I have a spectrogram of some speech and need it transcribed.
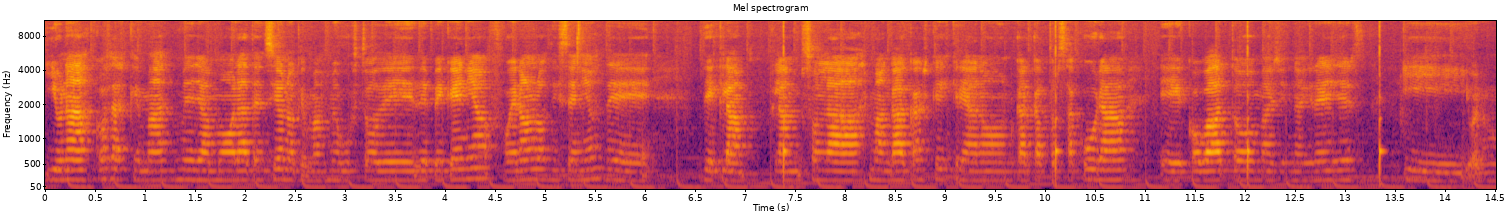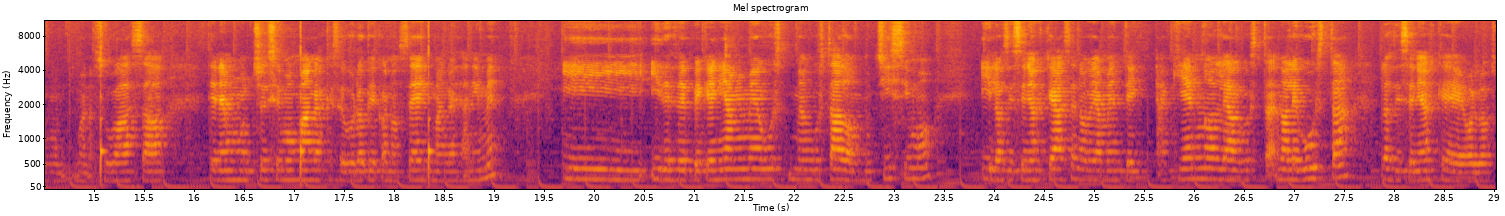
Y una de las cosas que más me llamó la atención o que más me gustó de, pequeña fueron los diseños de, de Clamp. Clamp son las mangakas que crearon Cardcaptor Sakura, eh, Kobato, Magic Reyes y bueno, bueno, Subasa. Tienen muchísimos mangas que seguro que conocéis, mangas de anime. Y, y desde pequeña a mí me, me, han gustado muchísimo y los diseños que hacen, obviamente, a quien no le, gusta, no le gusta los diseños que, o los,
